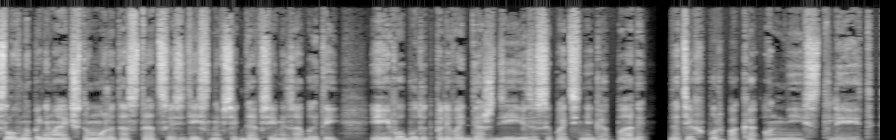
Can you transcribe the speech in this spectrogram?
словно понимает, что может остаться здесь навсегда всеми забытый, и его будут поливать дожди и засыпать снегопады до тех пор, пока он не истлеет.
